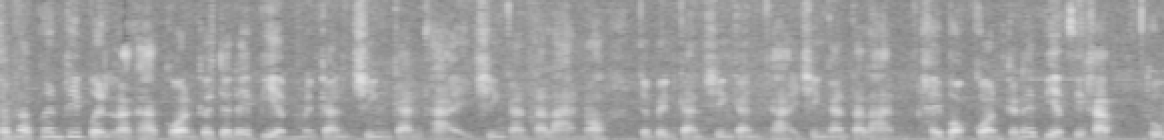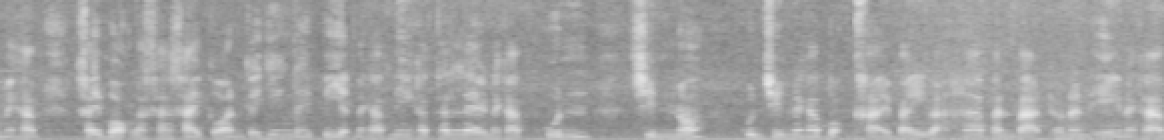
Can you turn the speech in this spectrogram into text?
สำหรับเพื่อนที่เปิดราคาก่อนก็จะได้เปรียบเป็นการชิงการขายชิงการตลาดเนาะจะเป็นการชิงการขายชิงการตลาด ใครบอกก่อนก็ได้เปรียบสิครับ ถูกไหมครับ ใครบอกราคาขายก่อนก็ยิ่งได้เปรียบนะครับ นี่ครับท่านแรกนะครับ คุณชินเนาะคุณชินนะครับบอกขายใบละ 5,000 บาทเท่านั้นเองนะครับ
